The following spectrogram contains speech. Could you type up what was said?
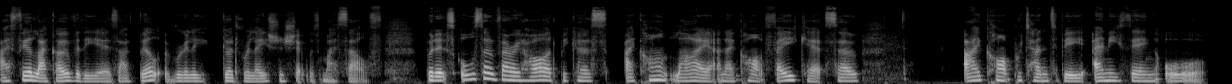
I feel like over the years, I've built a really good relationship with myself. But it's also very hard because I can't lie and I can't fake it. So I can't pretend to be anything or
